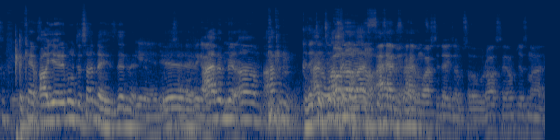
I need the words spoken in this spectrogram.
just. finish? It came. Oh yeah, they moved to Sundays, didn't it? Yeah, they Sundays. They Yeah, got- I haven't been. yeah. Um, I haven't. 'Cause they I haven't took watched Oh the no, no, last no! I haven't, episodes. I haven't watched today's episode. What I'll say, I'm just not.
